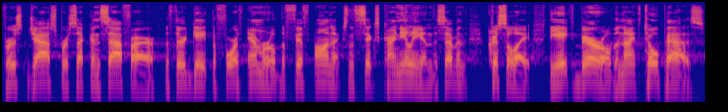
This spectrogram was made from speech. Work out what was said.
First jasper, second sapphire, the third agate, the fourth emerald, the fifth onyx, the sixth carnelian, the seventh chrysolite, the eighth beryl, the ninth topaz,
